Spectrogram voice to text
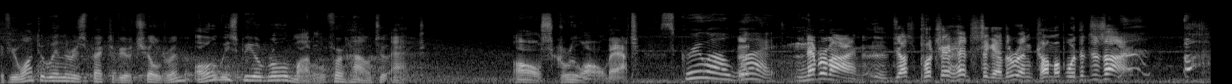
If you want to win the respect of your children, always be a role model for how to act. Oh, screw all that. Screw all what? Never mind. Uh, Just put your heads together and come up with a design.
